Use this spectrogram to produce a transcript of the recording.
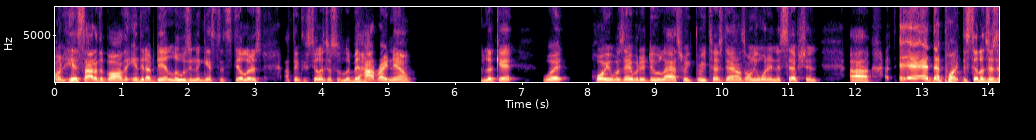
on his side of the ball, they ended up did losing against the Steelers. I think the Steelers just a little bit hot right now. Look at what Hoyer was able to do last week: three touchdowns, only one interception. Uh, at that point, the Steelers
